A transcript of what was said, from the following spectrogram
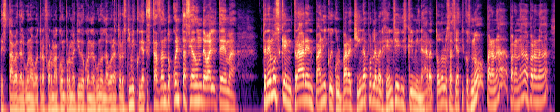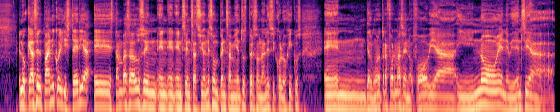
estaba de alguna u otra forma comprometido con algunos laboratorios químicos. Ya te estás dando cuenta hacia dónde va el tema. ¿Tenemos que entrar en pánico y culpar a China por la emergencia y discriminar a todos los asiáticos? No, para nada, para nada, para nada. Lo que hace el pánico y la histeria eh, están basados en, sensaciones o en pensamientos personales psicológicos, en de alguna otra forma xenofobia y no en evidencia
